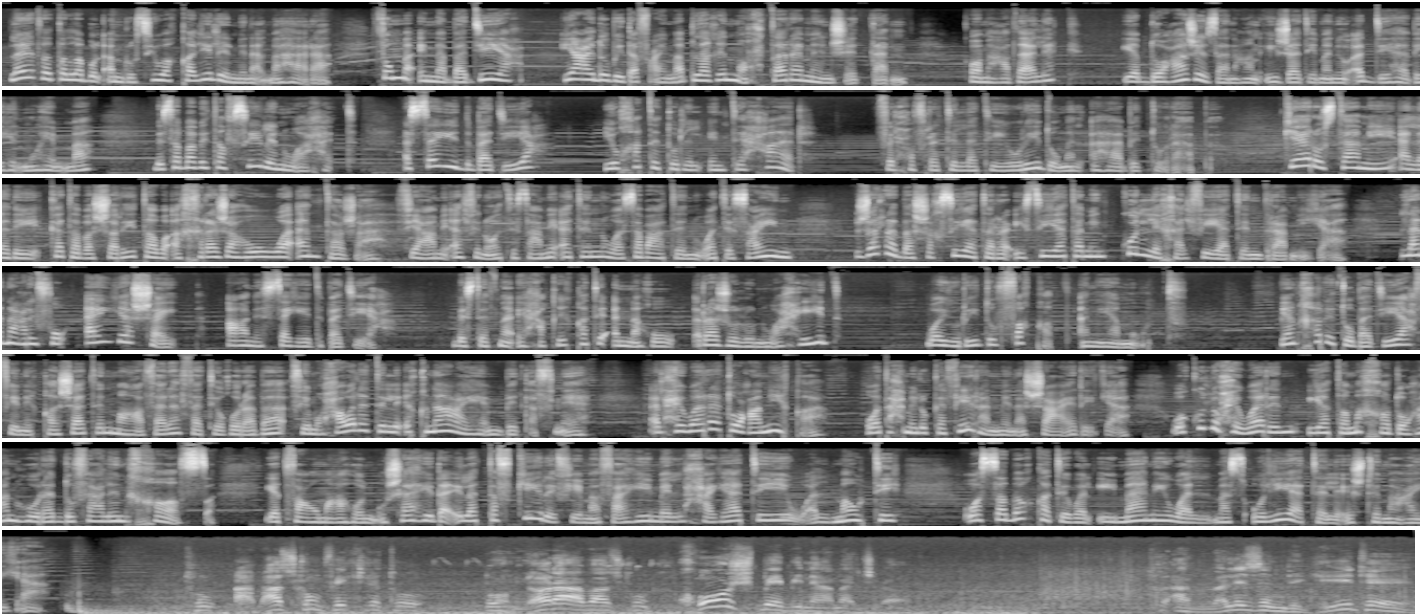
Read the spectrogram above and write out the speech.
لا يتطلب الأمر سوى قليل من المهارة ثم إن بديع يعد بدفع مبلغ محترم جدا. ومع ذلك يبدو عاجزا عن إيجاد من يؤدي هذه المهمة بسبب تفصيل واحد. السيد بديع يخطط للانتحار. في الحفرة التي يريد ملئها بالتراب. كياروستامي الذي كتب الشريط وأخرجه وأنتجه في عام 1997 جرد الشخصية الرئيسية من كل خلفية درامية. لا نعرف أي شيء عن السيد بديع باستثناء حقيقة أنه رجل وحيد ويريد فقط أن يموت. ينخرط بديع في نقاشات مع ثلاثة غرباء في محاولة لإقناعهم بدفنه. الحوارات عميقة وتحمل كثيرا من الشاعرية، وكل حوار يتمخض عنه رد فعل خاص يدفع معه المشاهد إلى التفكير في مفاهيم الحياة والموت والصداقة والإيمان والمسؤولية الاجتماعية. تو عوض کن فکر تو دنیا عوض کن خوش ببین همه تو اول زندگیته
